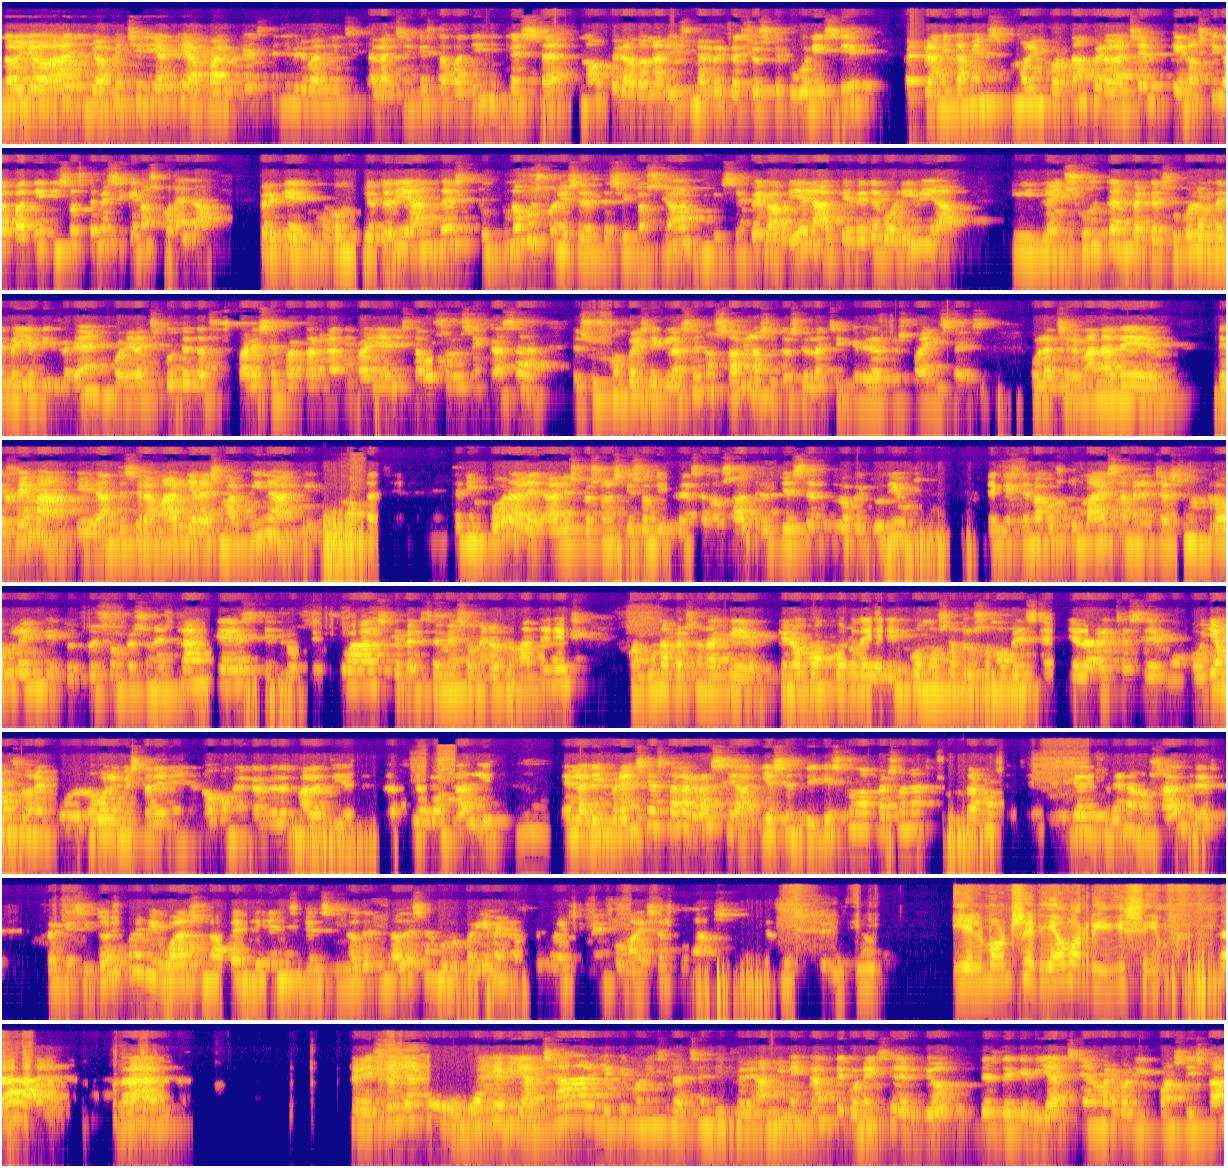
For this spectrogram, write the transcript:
No, jo, jo afegiria que a part que este llibre va dirigit a la gent que està patint, que és cert, no? per a donar-los més reflexions que puguen eixir, per a mi també és molt important per a la gent que no estiga patint aquests temes i que no es conega. Perquè, com jo te deia antes, tu no pots conèixer aquesta situació. Per exemple, Gabriela, que ve de Bolívia, i la insulten perquè el seu color de pell és diferent. Quan era xicoteta, els seus pares se fartaven a treballar i estava sols en casa. Els seus companys de classe no saben la situació de la gent que ve d'altres països. O la germana de, de Gema, que antes era Mar i ara és Martina, que molta gent tenim por a, a les persones que són diferents a nosaltres. I és cert el que tu dius, de que estem acostumats a manejar un roble en què tots som persones blanques, heterosexuals, que pensem més o menys el mateix, quan una persona que, que no concorde en com nosaltres som o pensem, ja la rechacem o ja ens donem por, no volem estar en ella, no? com en el cas de les malalties al contrari. En la diferència està la gràcia i es enriqueix com a persona juntar-nos gent que sigui diferent a nosaltres. Perquè si tots fórem iguals, no aprendríem gens i no, no desenvoluparíem el nostre coneixement com a éssers humans. I, I el món seria avorridíssim. Clar, clar. Per això hi ha que, ha que viatjar, ha que conèixer la gent diferent. A mi m'encanta conèixer, jo des de que viatge, m'agrada ni quan s'hi fa,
